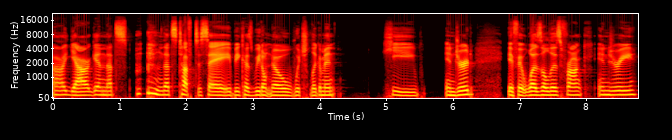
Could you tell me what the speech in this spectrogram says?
Uh, yeah, again, that's that's tough to say because we don't know which ligament he injured. If it was a Lisfranc injury,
